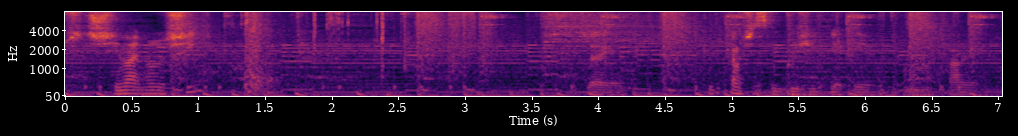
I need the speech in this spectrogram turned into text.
Przytrzymać może shift? Czekaj. Klikam wszystkie guziki jakie mam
